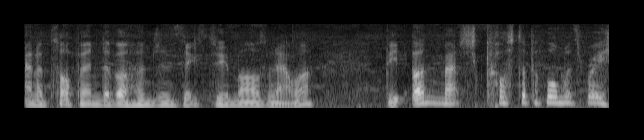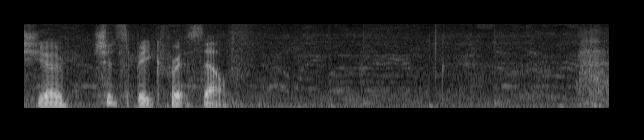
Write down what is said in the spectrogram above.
and a top end of 162 miles an hour, the unmatched cost to performance ratio should speak for itself.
